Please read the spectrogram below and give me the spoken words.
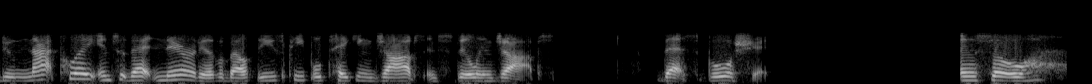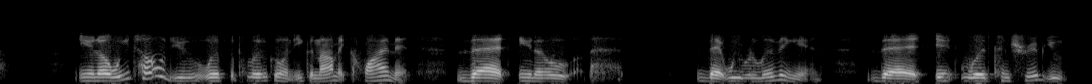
do not play into that narrative about these people taking jobs and stealing jobs. That's bullshit. And so, you know, we told you with the political and economic climate that, you know, that we were living in that it would contribute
